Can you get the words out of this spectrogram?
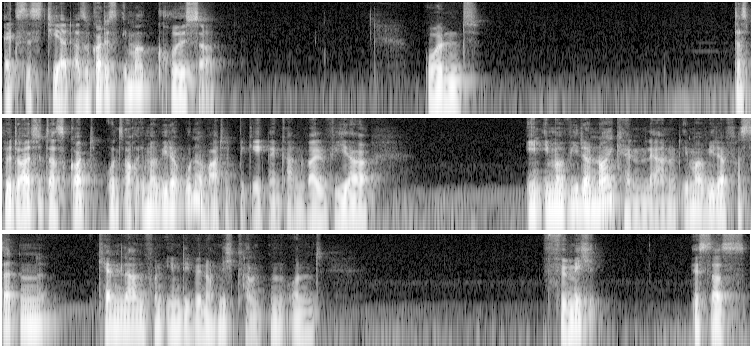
existiert. Also Gott ist immer größer. Und das bedeutet, dass Gott uns auch immer wieder unerwartet begegnen kann, weil wir ihn immer wieder neu kennenlernen und immer wieder Facetten kennenlernen von ihm, die wir noch nicht kannten. Und für mich ist das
